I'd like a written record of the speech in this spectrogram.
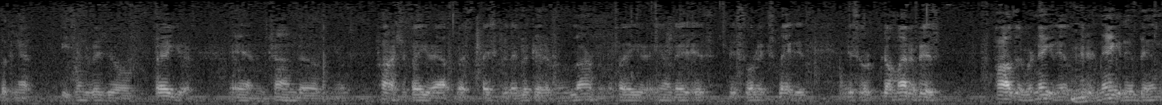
looking at each individual failure and trying to, you know, punish a failure out, but basically they look at it and learn from the failure, you know, they, it's, it's sort of expected. It's sort of, don't matter if it's positive or negative. If it's negative, then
